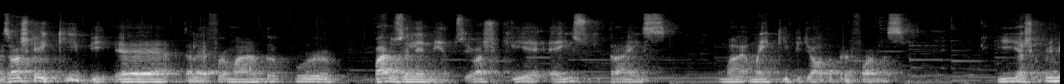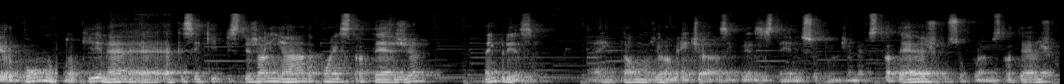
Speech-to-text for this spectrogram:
Mas eu acho que a equipe é, ela é formada por vários elementos. Eu acho que é, é isso que traz uma, uma, equipe de alta performance. E acho que o primeiro ponto aqui né, é, é que essa equipe esteja alinhada com a estratégia da empresa. Né? Então, geralmente, as empresas têm o seu planejamento estratégico, o seu plano estratégico,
